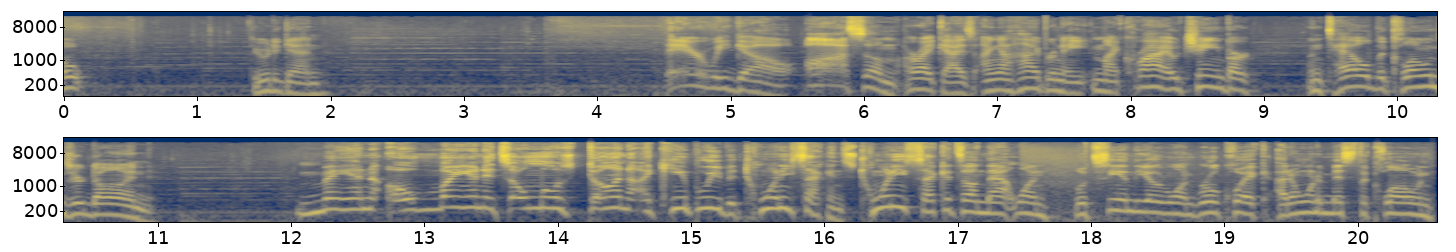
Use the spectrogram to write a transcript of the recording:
Oh. Do it again. There we go. Awesome. All right, guys, I'm going to hibernate in my cryo chamber until the clones are done. Man, oh man, it's almost done. I can't believe it. 20 seconds. 20 seconds on that one. Let's see on the other one real quick. I don't want to miss the clone.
